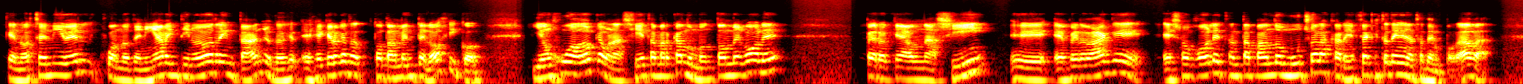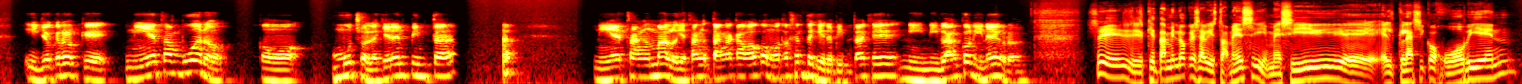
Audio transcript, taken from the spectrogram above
que no esté en nivel cuando tenía 29 o 30 años, es que creo que es totalmente lógico. Y es un jugador que aún así está marcando un montón de goles, pero que aún así eh, es verdad que esos goles están tapando mucho las carencias que está teniendo esta temporada. Y yo creo que ni es tan bueno como muchos le quieren pintar, ni es tan malo y es tan, tan acabado como otra gente quiere pintar, que ni, ni blanco ni negro. Sí, es que también lo que se ha visto a Messi. Messi, eh, el clásico jugó bien,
